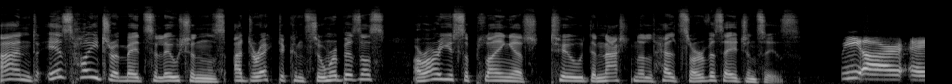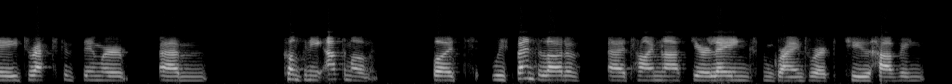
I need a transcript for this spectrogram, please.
And is HidraMed Solutions a direct to consumer business or are you supplying it to the National Health Service agencies? We are a direct to consumer um, company at the moment, but we spent a lot of uh, time last year laying some groundwork to having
